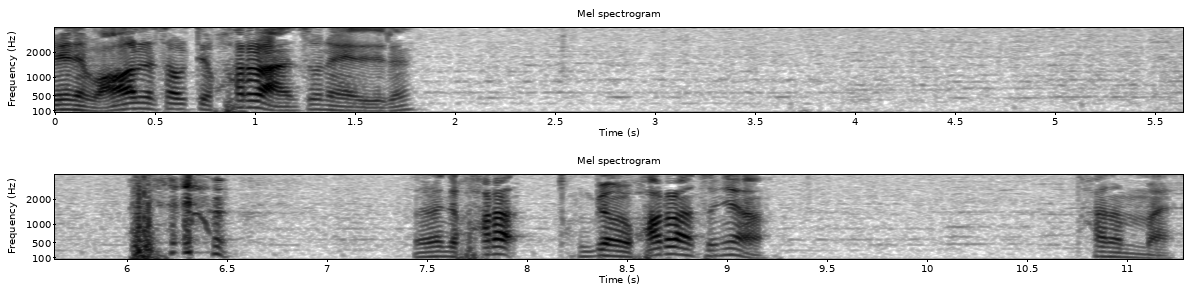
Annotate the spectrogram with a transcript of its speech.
얘네 마을을 싸울 때 활을 안 쏘네, 애들은. 너네 활 안, 동병을 활을 안 쏘냐? 타는 말.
